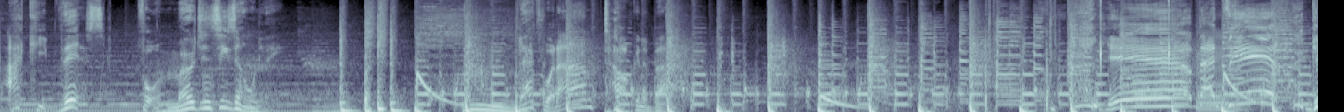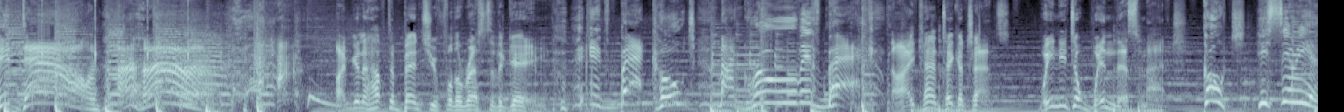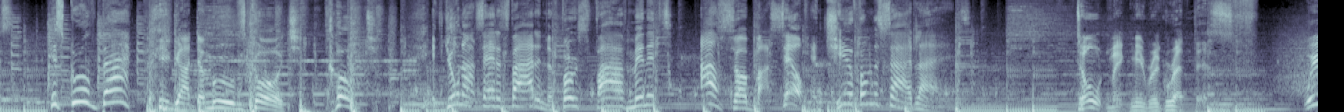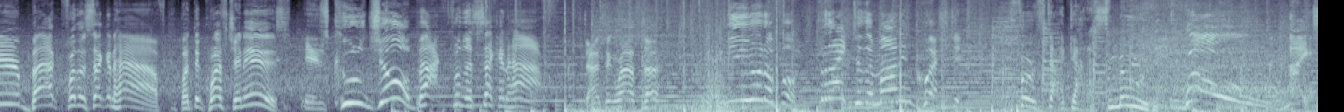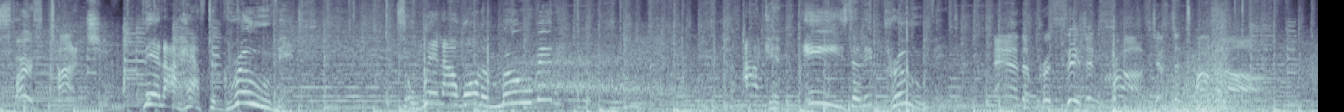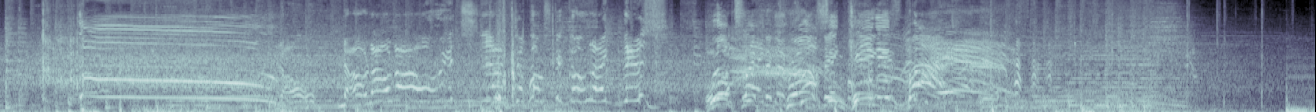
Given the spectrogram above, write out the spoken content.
I keep this for emergencies only. Mm, that's what I'm talking about. Yeah, that's it! Get down! Gonna have to bench you for the rest of the game. it's back, coach! My groove is back! I can't take a chance. We need to win this match. Coach, he's serious! His groove back! He got the moves, coach. Coach, if you're not satisfied in the first five minutes, I'll sub myself and cheer from the sidelines. Don't make me regret this. We're back for the second half, but the question is... Is Cool Joe back for the second half? Dancing Rasta. Beautiful! Right to the man in question. First I gotta smooth it. Whoa! Nice first touch. Then I have to groove it. So when I wanna move it, I can easily prove it. And a precision cross just to top it off. No, no, no! It's not supposed to go like this! Looks like, the, crossing king is back!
